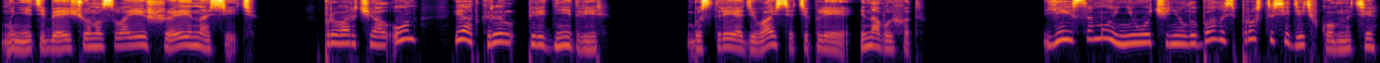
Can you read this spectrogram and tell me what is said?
«Мне тебя еще на своей шее носить», — проворчал он и открыл перед ней дверь. Быстрее одевайся, теплее и на выход. Ей самой не очень улыбалось просто сидеть в комнате.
